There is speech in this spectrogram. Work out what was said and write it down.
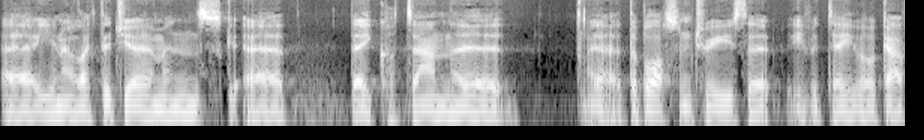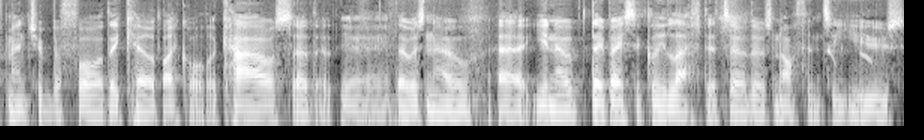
Uh, you know, like the Germans, uh, they cut down the uh, the blossom trees that either Dave or Gav mentioned before. They killed like all the cows, so that yeah, yeah. there was no, uh, you know, they basically left it so there was nothing to use.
